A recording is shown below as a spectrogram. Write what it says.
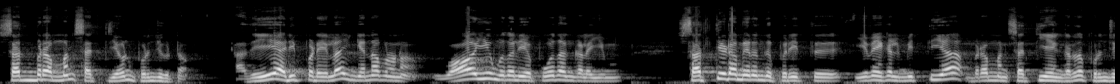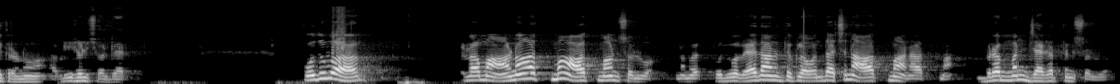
சத்பிரம்மன் சத்தியம்னு புரிஞ்சுக்கிட்டோம் அதே அடிப்படையில் இங்கே என்ன பண்ணணும்? வாயு முதலிய பூதங்களையும் சத்திடமிருந்து பிரித்து இவைகள் மித்தியா பிரம்மன் சத்தியங்கிறத புரிஞ்சுக்கிறணும் அப்படின்னு சொல்லி சொல்கிறார் பொதுவாக நம்ம அனாத்மா ஆத்மான்னு சொல்லுவோம். நம்ம பொதுவாக வேதாந்தத்துக்குள்ளே வந்தாச்சுன்னா ஆத்மா அனாத்மா. பிரம்மன் ஜகத்துன்னு சொல்லுவோம்.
